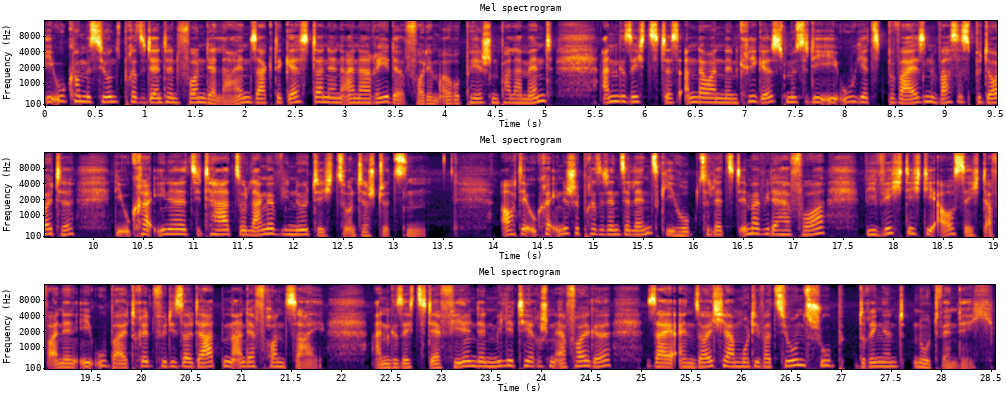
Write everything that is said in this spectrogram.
EU-Kommissionspräsidentin von der Leyen sagte gestern in einer Rede vor dem Europäischen Parlament, angesichts des andauernden Krieges müsse die EU jetzt beweisen, was es bedeute, die Ukraine, Zitat, so lange wie nötig zu unterstützen. Auch der ukrainische Präsident Zelensky hob zuletzt immer wieder hervor, wie wichtig die Aussicht auf einen EU-Beitritt für die Soldaten an der Front sei. Angesichts der fehlenden militärischen Erfolge sei ein solcher Motivationsschub dringend notwendig.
